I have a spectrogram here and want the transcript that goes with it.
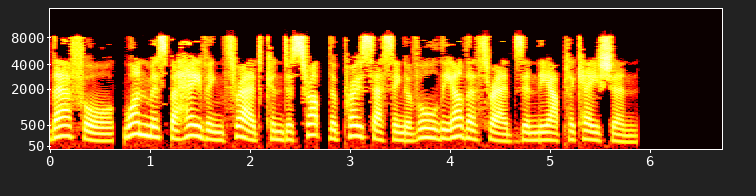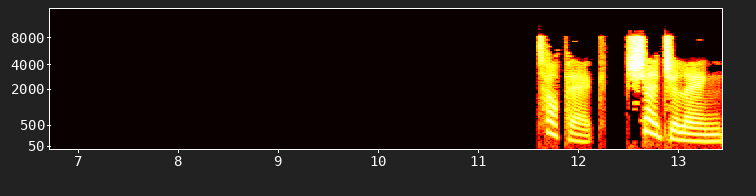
therefore, one misbehaving thread can disrupt the processing of all the other threads in the application. Scheduling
